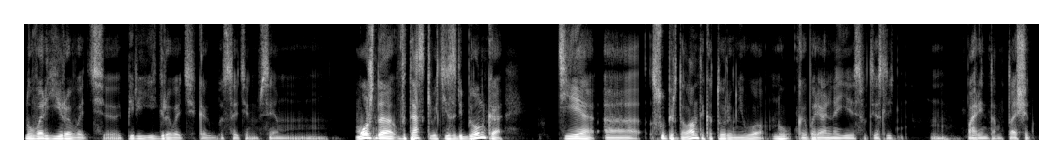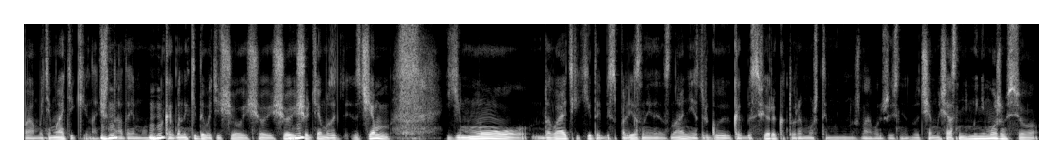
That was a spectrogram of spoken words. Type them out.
ну, варьировать, э, переигрывать как бы с этим всем. Можно вытаскивать из ребенка те э, суперталанты, которые у него, ну, как бы реально есть. Вот если парень там тащит по математике, значит, mm-hmm. надо ему mm-hmm. как бы накидывать еще, еще, еще, mm-hmm. еще тему. Зачем ему давать какие-то бесполезные знания из другой как бы сферы, которая, может, ему не нужна в жизни? Зачем? Мы сейчас не, мы не можем все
